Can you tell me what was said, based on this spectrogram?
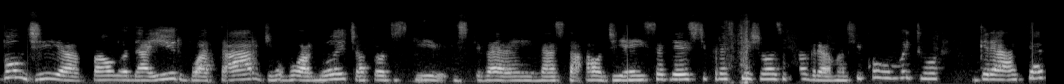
Bom dia, Paulo Adair, boa tarde ou boa noite a todos que estiverem nesta audiência deste prestigioso programa. Fico muito grata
